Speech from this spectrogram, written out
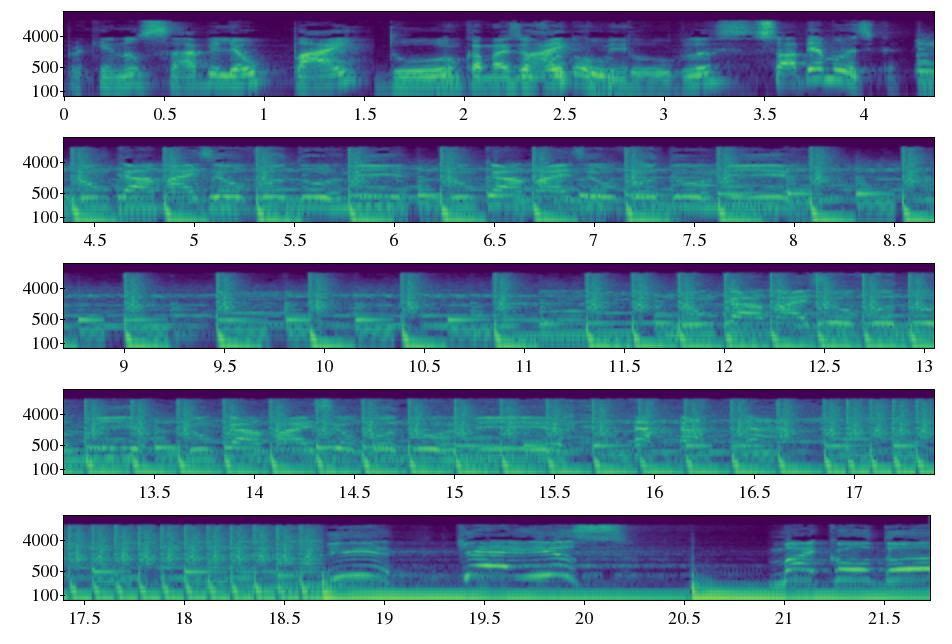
pra quem não sabe, ele é o pai do Nunca mais eu vou Michael dormir. Douglas. Sobe a música. Nunca mais eu vou dormir, nunca mais eu vou dormir. Nunca mais eu vou dormir, nunca mais eu vou dormir. Ih, que é isso? Michael Douglas!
